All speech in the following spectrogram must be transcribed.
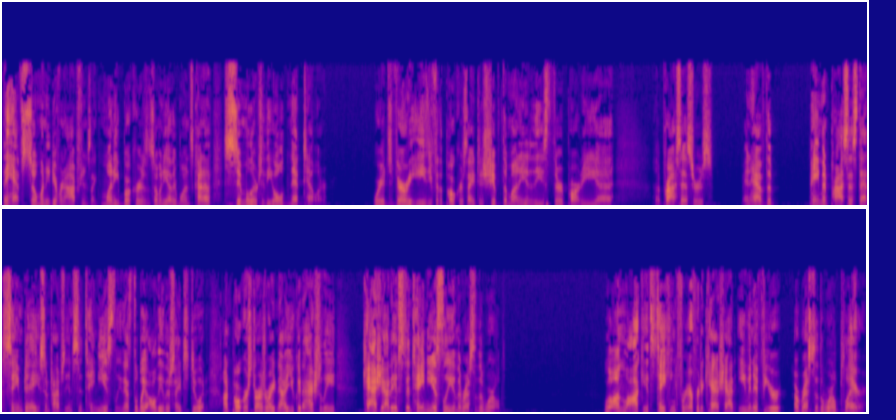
they have so many different options like Moneybookers and so many other ones, kind of similar to the old Neteller, where it's very easy for the poker site to ship the money to these third party uh, processors and have the payment processed that same day, sometimes instantaneously. That's the way all the other sites do it. On PokerStars right now, you can actually cash out instantaneously in the rest of the world. Well, on Lock, it's taking forever to cash out, even if you're a rest of the world player.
